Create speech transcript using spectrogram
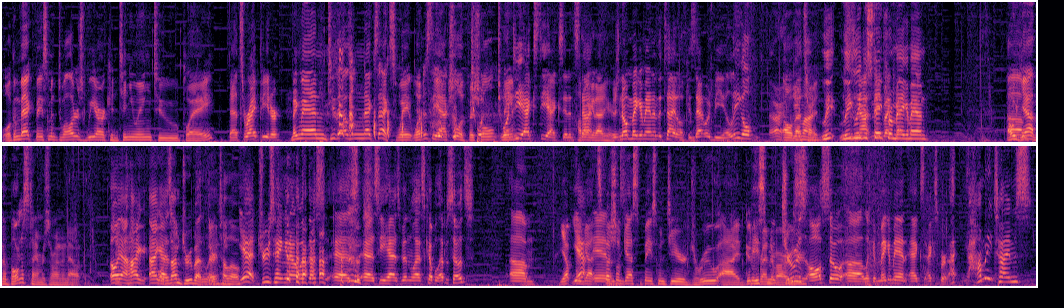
Welcome back, Basement Dwellers. We are continuing to play That's right, Peter. Mega Man 2000 XX. Wait, what is the actual official Tw- 20 name? XDX, and it's How do I not. get out of here? There's no Mega Man in the title because that would be illegal. All right, Oh, that's on. right. Le- legally distinct from Mega Capcom. Man. Oh Um, yeah, the bonus timer's running out. Oh yeah, hi, hi guys. 14, I'm Drew, by the way. 13. Hello. Yeah, Drew's hanging out with us as as he has been the last couple episodes. Um, Yep, Yeah, we got special guest basementier Drew Eyed, good friend of ours. Drew is also uh, like a Mega Man X expert. H- How many times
